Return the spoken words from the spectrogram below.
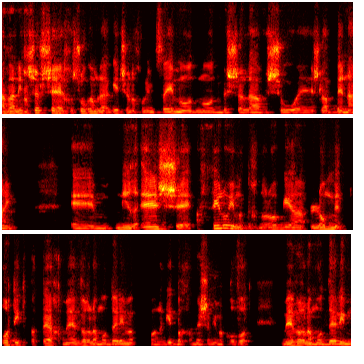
אבל אני חושב שחשוב גם להגיד שאנחנו נמצאים מאוד מאוד בשלב שהוא שלב ביניים. אמ, נראה שאפילו אם הטכנולוגיה לא מאוד תתפתח מעבר למודלים, או נגיד בחמש שנים הקרובות, מעבר למודלים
